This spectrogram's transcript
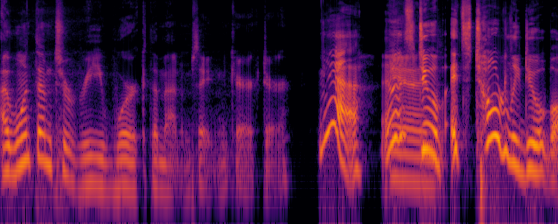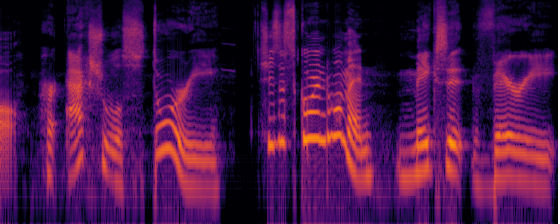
I want them to rework the Madam Satan character. Yeah, it's And- doable. It's totally doable. Her actual story She's a scorned woman. makes it very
